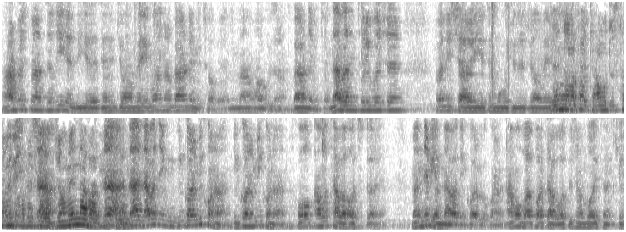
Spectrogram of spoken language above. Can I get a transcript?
حرفش منطقیه دیگه. یعنی جامعه ما اینا رو بر نمیتابه. یعنی من هم قبول دارم. بر نمیتابه. نباید اینطوری باشه. ولی شرایط موجود جامعه یعنی دو نفر که همو دوست دارن به ببین، خاطر نه. شرایط جامعه نباید نه نه نباید این, این کارو می‌کنن این کارو می‌کنن. خب اما تبعات داره. من نمیگم نباید این کارو بکنن اما باید پار تبعاتش هم وایسن که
